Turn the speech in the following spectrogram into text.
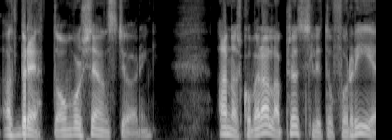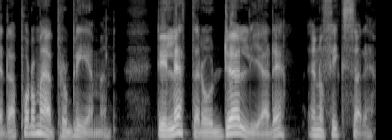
att berätta om vår tjänstgöring. Annars kommer alla plötsligt att få reda på de här problemen. Det är lättare att dölja det än att fixa det.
